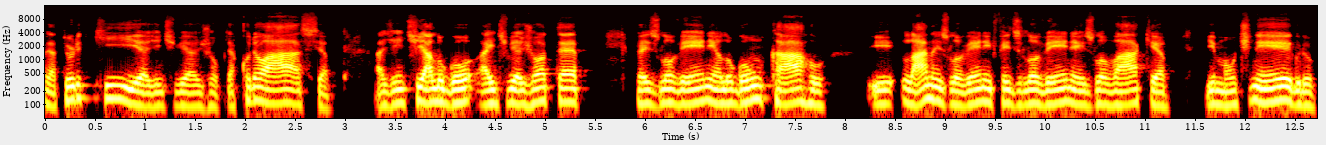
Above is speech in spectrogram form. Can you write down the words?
a Turquia, a gente viajou para a Croácia, a gente alugou, a gente viajou até para a Eslovênia, alugou um carro e lá na Eslovênia fez Eslovênia, Eslováquia e Montenegro.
